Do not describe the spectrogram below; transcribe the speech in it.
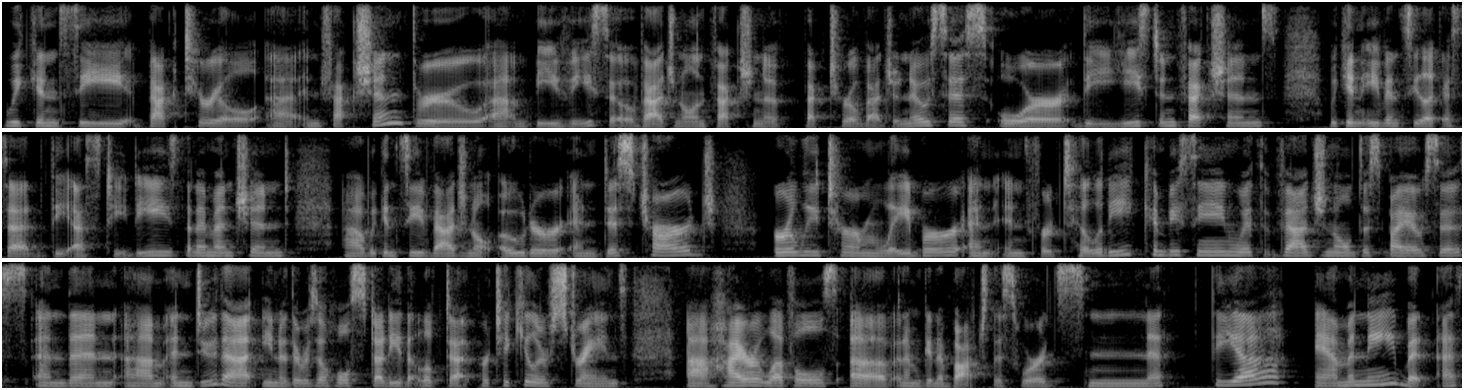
We can see bacterial uh, infection through um, BV, so vaginal infection of bacterial vaginosis or the yeast infections. We can even see, like I said, the STDs that I mentioned. Uh, we can see vaginal odor and discharge. Early term labor and infertility can be seen with vaginal dysbiosis. And then, um, and do that, you know, there was a whole study that looked at particular strains, uh, higher levels of, and I'm going to botch this word, Sneathia amini, but S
